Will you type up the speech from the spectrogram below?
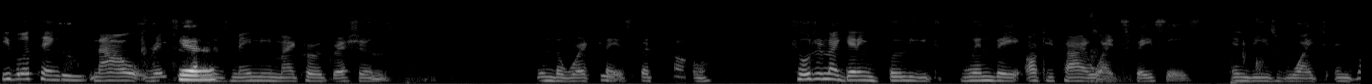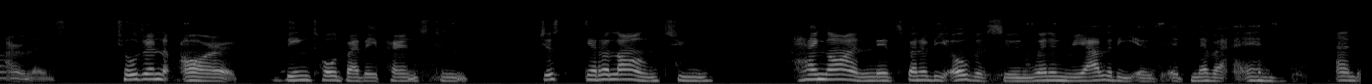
People think Mm. now racism Yeah. is mainly microaggressions in the mm-hmm. workplace, but no. Children are getting bullied when they occupy white spaces in these white environments. Children are being told by their parents to just get along, to hang on, it's going to be over soon, when in reality is it never ends. And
